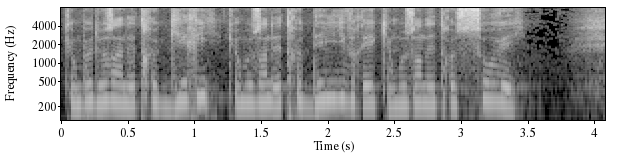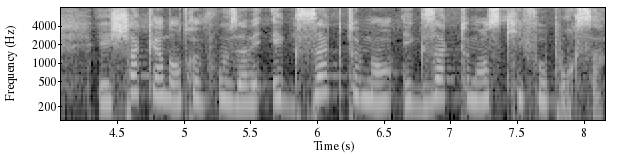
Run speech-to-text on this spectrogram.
qui ont besoin d'être guéris, qui ont besoin d'être délivrés, qui ont besoin d'être sauvés. Et chacun d'entre vous, vous avez exactement, exactement ce qu'il faut pour ça.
